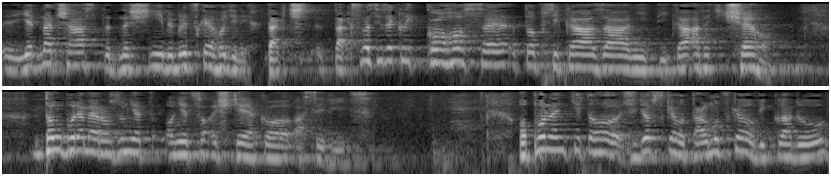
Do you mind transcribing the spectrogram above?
jedna část dnešní biblické hodiny. Tak, tak jsme si řekli, koho se to přikázání týká a teď čeho. Tomu budeme rozumět o něco ještě jako asi víc. Oponenti toho židovského talmudského výkladu,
